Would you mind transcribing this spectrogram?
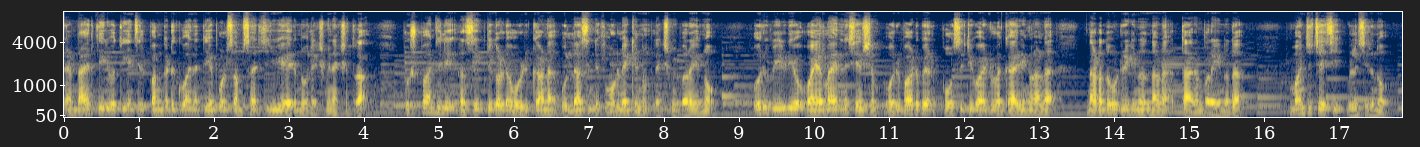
രണ്ടായിരത്തി ഇരുപത്തിയഞ്ചിൽ പങ്കെടുക്കുവാനെത്തിയപ്പോൾ സംസാരിച്ചിരിക്കുകയായിരുന്നു ലക്ഷ്മി നക്ഷത്ര. പുഷ്പാഞ്ജലി റെസിപ്റ്റുകളുടെ ഒഴുക്കാണ് ഉല്ലാസിന്റെ ഫോണിലേക്കെന്നും ലക്ഷ്മി പറയുന്നു. ഒരു വീഡിയോ വൈറലായതിനു ശേഷം ഒരുപാട് പേർ പോസിറ്റീവായിട്ടുള്ള കാര്യങ്ങളാണ് നടന്നുകൊണ്ടിരിക്കുന്നതെന്നാണ് താരം പറയുന്നത്. മഞ്ജു ചേച്ചി വിളിച്ചിരുന്നു.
